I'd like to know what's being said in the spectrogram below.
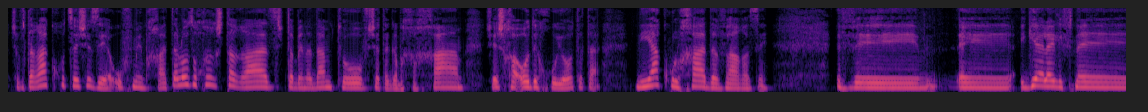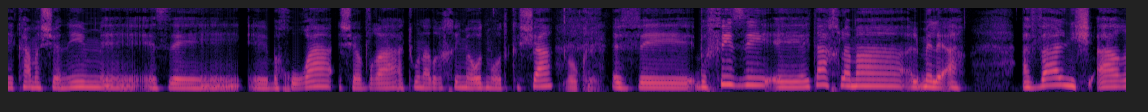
עכשיו, אתה רק רוצה שזה יעוף ממך, אתה לא זוכר שאתה רז, שאתה בן אדם טוב, שאתה גם חכם, שיש לך עוד איכויות, אתה נהיה כולך הדבר הזה. והגיע אליי לפני כמה שנים אה, איזה אה, בחורה שעברה תאונת דרכים מאוד מאוד קשה, אוקיי. ובפיזי אה, הייתה החלמה מלאה, אבל נשאר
